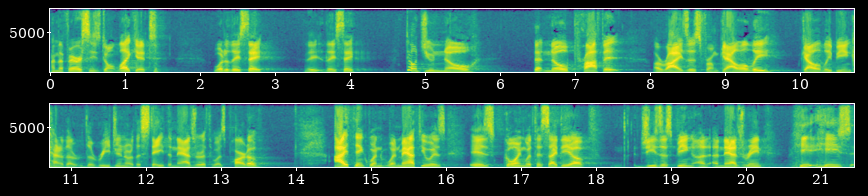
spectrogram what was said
and the Pharisees don't like it, what do they say? They, they say, Don't you know that no prophet arises from Galilee? Galilee being kind of the, the region or the state that Nazareth was part of. I think when, when Matthew is, is going with this idea of Jesus being a, a Nazarene, he, he's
